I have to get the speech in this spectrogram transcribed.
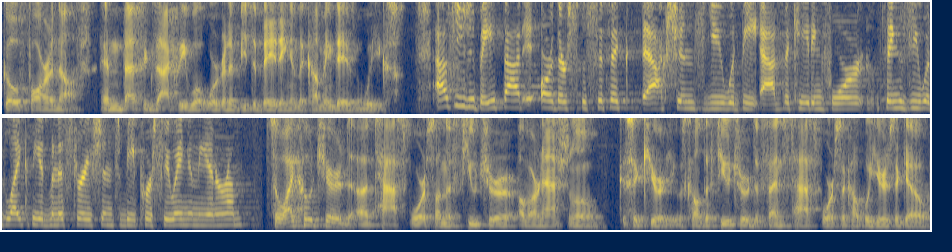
go far enough. And that's exactly what we're going to be debating in the coming days and weeks. As you debate that, are there specific actions you would be advocating for, things you would like the administration to be pursuing in the interim? So I co-chaired a task force on the future of our national security. It was called the Future Defense Task Force a couple years ago.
